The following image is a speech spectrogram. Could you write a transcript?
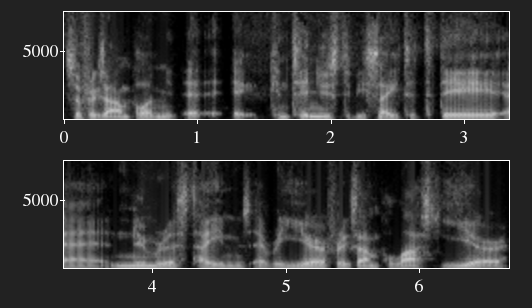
So, for example, I mean, it, it continues to be cited today uh, numerous times every year. For example, last year,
